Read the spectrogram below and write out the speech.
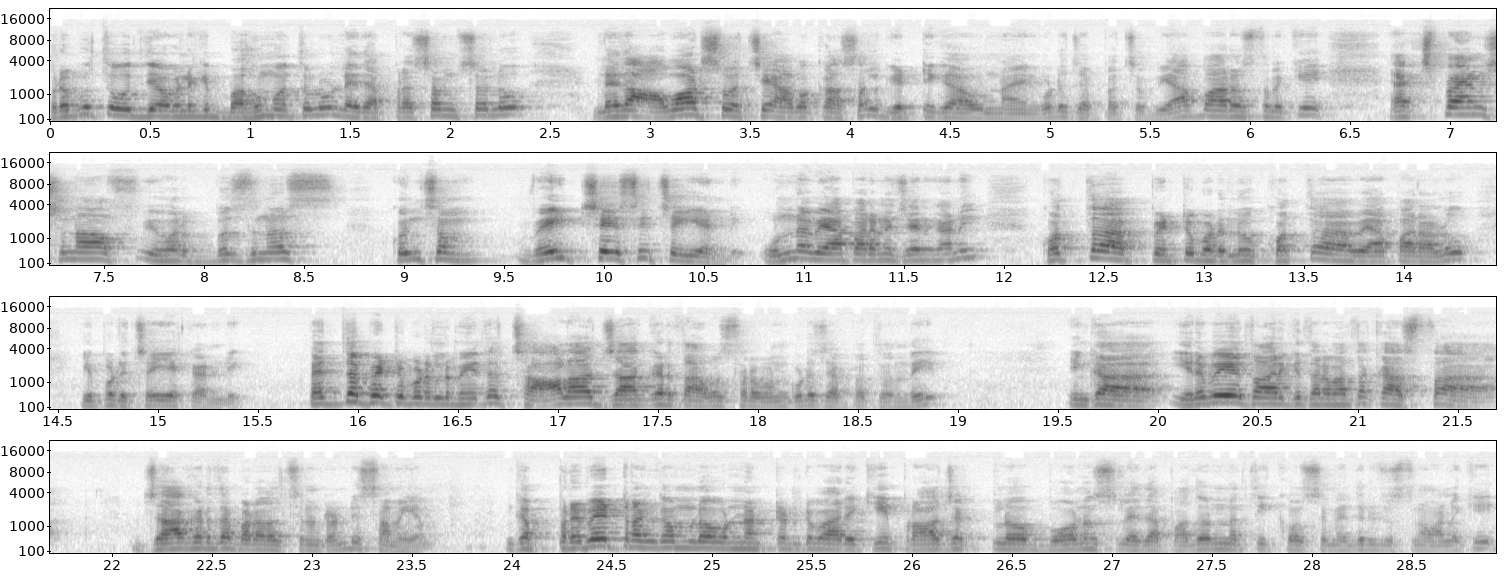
ప్రభుత్వ ఉద్యోగులకి బహుమతులు లేదా ప్రశంసలు లేదా అవార్డ్స్ వచ్చే అవకాశాలు గట్టిగా ఉన్నాయని కూడా చెప్పచ్చు. వ్యాపారస్తులకి ఎక్స్పాన్షన్ ఆఫ్ యువర్ బిజినెస్ కొంచెం వెయిట్ చేసి చేయండి ఉన్న వ్యాపారాన్ని చేయండి కానీ కొత్త పెట్టుబడులు కొత్త వ్యాపారాలు ఇప్పుడు చేయకండి పెద్ద పెట్టుబడుల మీద చాలా జాగ్రత్త అవసరం అని కూడా చెప్పుతుంది. ఇంకా ఇరవై తారీఖు తర్వాత కాస్త జాగ్రత్త పడవలసినటువంటి సమయం. ఇంకా ప్రైవేట్ రంగంలో ఉన్నటువంటి వారికి ప్రాజెక్టులో బోనస్ లేదా పదోన్నతి కోసం ఎదురు చూస్తున్న వాళ్ళకి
